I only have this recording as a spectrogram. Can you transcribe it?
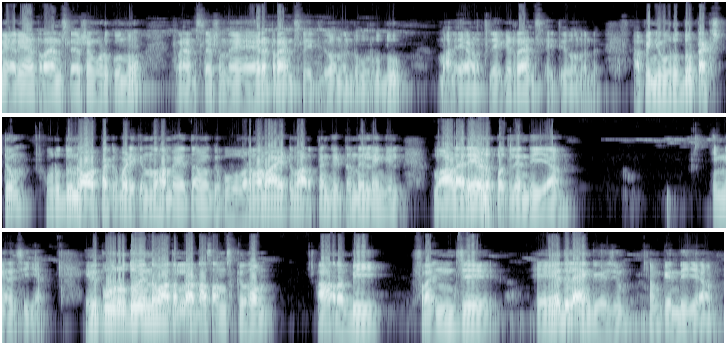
നേരെ ഞാൻ ട്രാൻസ്ലേഷൻ കൊടുക്കുന്നു. ട്രാൻസ്ലേഷൻ നേരെ ട്രാൻസ്ലേറ്റ് ചെയ്ത് വന്നിട്ടുണ്ട്. ഉറുദു. മലയാളത്തിലേക്ക് ട്രാൻസ്ലേറ്റ് ചെയ്ത് വന്നിട്ടുണ്ട്. അപ്പം ഇനി ഉറുദു ടെക്സ്റ്റും ഉറുദു നോട്ടൊക്കെ പഠിക്കുന്ന സമയത്ത് നമുക്ക് പൂർണമായിട്ടും അർത്ഥം കിട്ടുന്നില്ലെങ്കിൽ വളരെ എളുപ്പത്തിൽ എന്ത് ചെയ്യാം? ഇങ്ങനെ ചെയ്യാം. ഇതിപ്പോൾ ഉറുദു എന്ന് മാത്രമല്ല കേട്ടോ സംസ്കൃതം അറബി ഫ്രഞ്ച് ഏത് ലാംഗ്വേജും നമുക്ക് എന്ത് ചെയ്യാം?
